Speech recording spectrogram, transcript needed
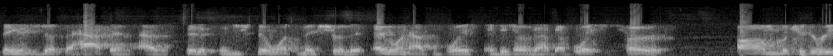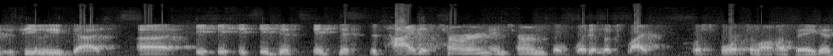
things just to happen as a citizen. You still want to make sure that everyone has a voice and deserve to have their voices heard. Um, but you can read the tea leaves, guys. Uh, it, it, it just it just the tide has turned in terms of what it looks like for sports in Las Vegas,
